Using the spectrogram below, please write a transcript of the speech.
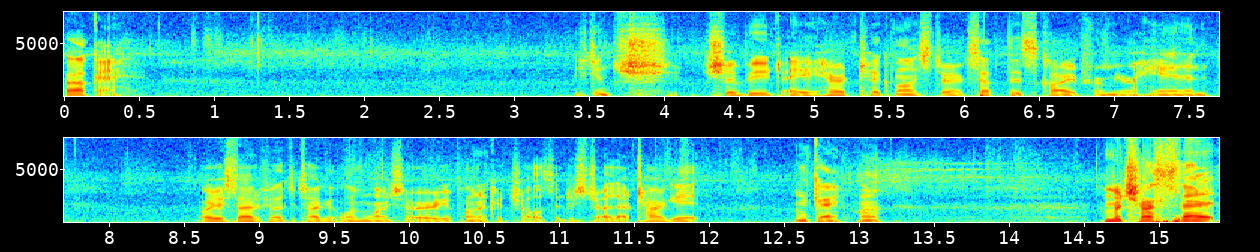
Okay. You can tribute a hieratic monster, accept this card from your hand, or decide if you have to target one monster your opponent controls and destroy that target. Okay, well, I'm gonna trust that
